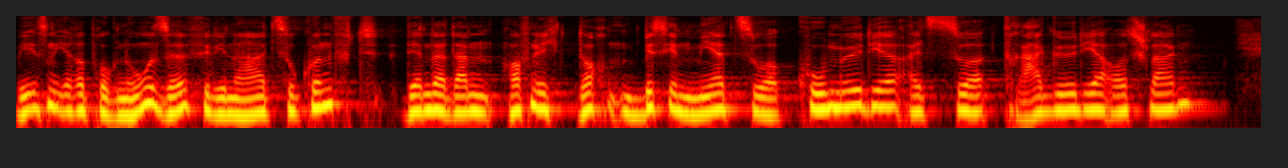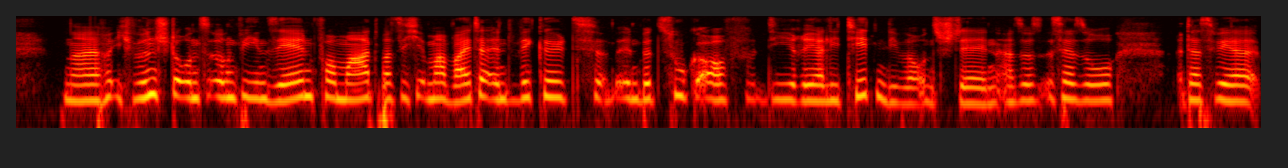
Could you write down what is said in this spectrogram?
Wie ist denn Ihre Prognose für die nahe Zukunft? Werden da dann hoffentlich doch ein bisschen mehr zur Komödie als zur Tragödie ausschlagen? Na, ich wünschte uns irgendwie ein Serienformat, was sich immer weiterentwickelt in Bezug auf die Realitäten, die wir uns stellen. Also es ist ja so, dass wir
